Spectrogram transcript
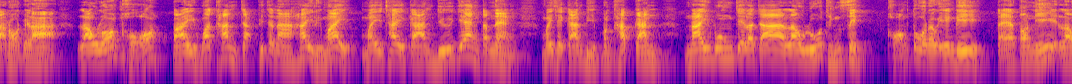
ตลอดเวลา เราร้องขอไปว่าท่านจะพิจารณาให้หรือไม่ ไม่ใช่การยื้อแย่งตำแหน่ง ไม่ใช่การบีบบังคับกัน ในวงเจรจาเรารู้ถึงสิทธิ์ของตัวเราเองดี แต่ตอนนี้เรา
